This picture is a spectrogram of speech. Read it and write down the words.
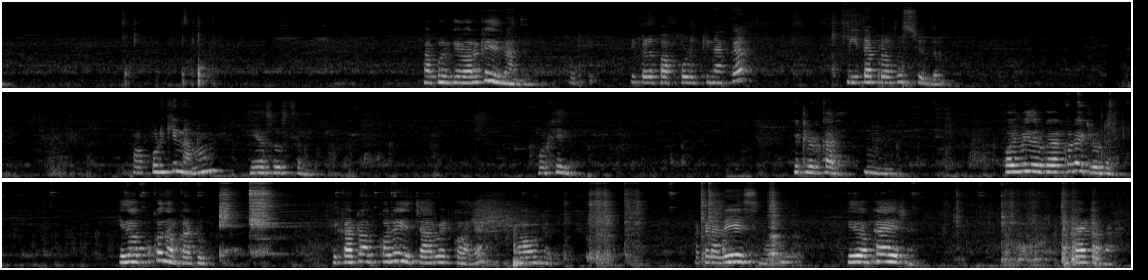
పప్పు ఉడికే వరకు ఇది రాదు ఓకే. ఇక్కడ పప్పు ఉడికినాక మిగతా ప్రాసెస్ చూద్దాం. పప్పు ఉడికినాను ఇక చూస్తాం ఉడికింది ఇట్లా ఉడకాలి పొయ్యి మీద ఉడకకుండా ఇట్లా ఉంటుంది ఇది ఒప్పుకుందాం కట్టు ఈ కట్టు ఒప్పుకొని చారు పెట్టుకోవాలి బాగుంటుంది అక్కడ అదే వేసినాం ఇది వంకాయ వేసిన వంకాయ టమాటా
